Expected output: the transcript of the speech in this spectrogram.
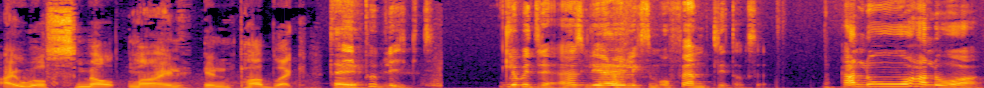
I will smelt mine in public. I publikt. Glöm inte det. Han skulle göra det liksom offentligt också. Hallå, hallå!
